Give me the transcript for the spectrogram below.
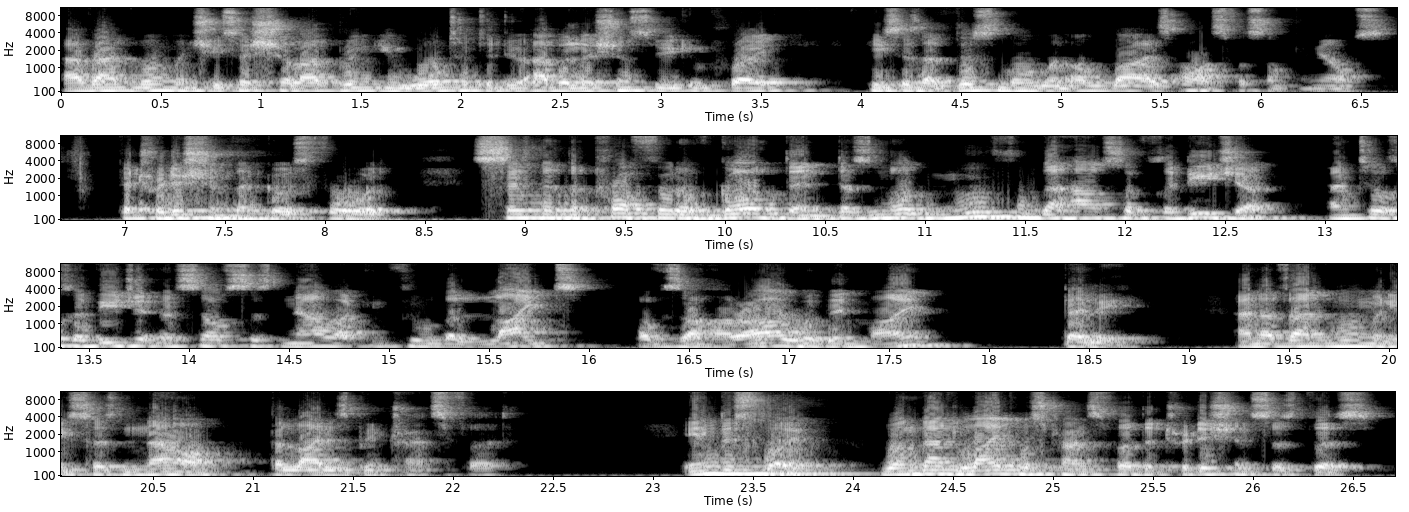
At that moment, she says, Shall I bring you water to do ablution so you can pray? He says, At this moment, Allah has asked for something else. The tradition then goes forward. Says that the Prophet of God then does not move from the house of Khadija until Khadija herself says, Now I can feel the light of Zahra within my belly. And at that moment, he says, Now the light has been transferred. In this way, when that light was transferred, the tradition says this.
